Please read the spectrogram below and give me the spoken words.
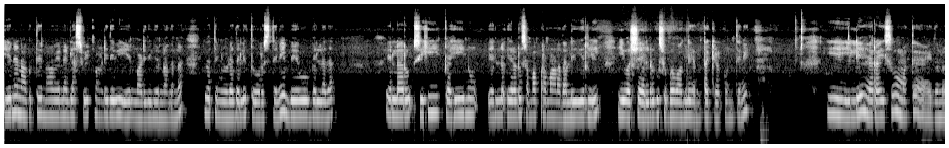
ಏನೇನಾಗುತ್ತೆ, ನಾವೇನೆಲ್ಲ ಸ್ವೀಟ್ ಮಾಡಿದ್ದೀವಿ, ಏನು ಮಾಡಿದ್ದೀವಿ ಅನ್ನೋದನ್ನು ಇವತ್ತಿನ ವಿಡಿಯೋದಲ್ಲಿ ತೋರಿಸ್ತೀನಿ. ಬೇವು, ಬೆಲ್ಲದ ಎಲ್ಲರೂ ಸಿಹಿ, ಕಹಿನೂ ಎಲ್ಲ, ಎರಡು ಸಮ ಪ್ರಮಾಣದಲ್ಲಿ ಇರಲಿ. ಈ ವರ್ಷ ಎಲ್ರಿಗೂ ಶುಭವಾಗಲಿ ಅಂತ ಕೇಳ್ಕೊತೀನಿ. ಈ, ಇಲ್ಲಿ ರೈಸು ಮತ್ತು ಇದನ್ನು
